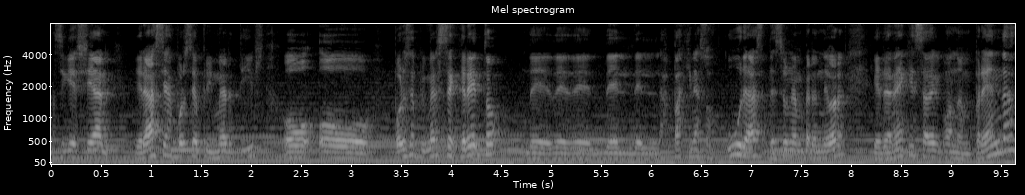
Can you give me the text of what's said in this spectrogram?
Así que sean gracias por ese primer tips o, por ese primer secreto de, de, las páginas oscuras de ser un emprendedor que tenés que saber que cuando emprendas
